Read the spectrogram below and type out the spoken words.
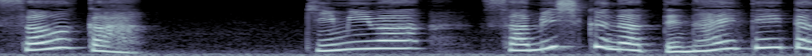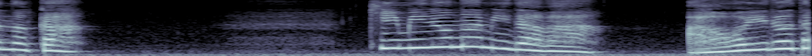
そうか。君は寂しくなって泣いていたのか。君の涙は青色だ。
